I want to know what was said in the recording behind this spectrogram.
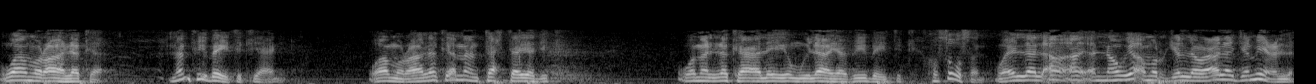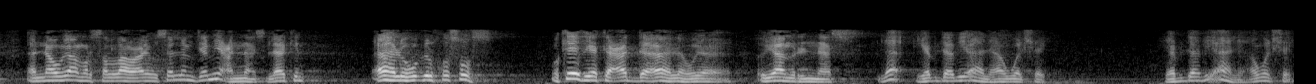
وأمر أهلك من في بيتك يعني؟ وأمر أهلك من تحت يدك ومن لك عليهم ولاية في بيتك خصوصا وإلا أنه يأمر جل وعلا جميع أنه يأمر صلى الله عليه وسلم جميع الناس لكن أهله بالخصوص. وكيف يتعدى أهله ويامر الناس؟ لا يبدأ بأهله أول شيء. يبدأ بأهله أول شيء.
